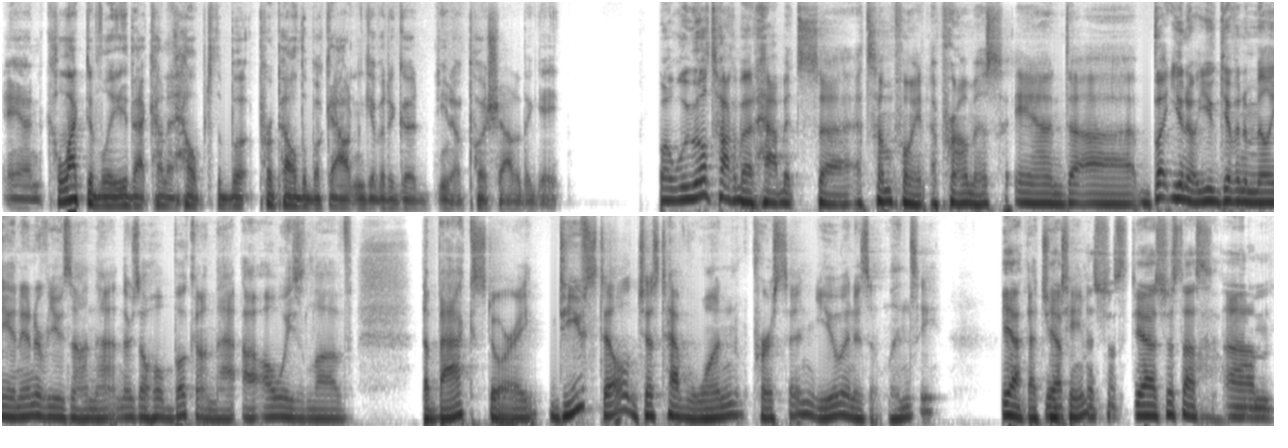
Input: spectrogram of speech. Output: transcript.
and collectively that kind of helped the book propel the book out and give it a good you know push out of the gate. Well, we will talk about habits uh, at some point, I promise. And uh, but you know, you've given a million interviews on that, and there's a whole book on that. I always love the backstory. Do you still just have one person, you and is it Lindsay? Yeah, that's your yep. team. It's just yeah, it's just us. Wow. Um,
